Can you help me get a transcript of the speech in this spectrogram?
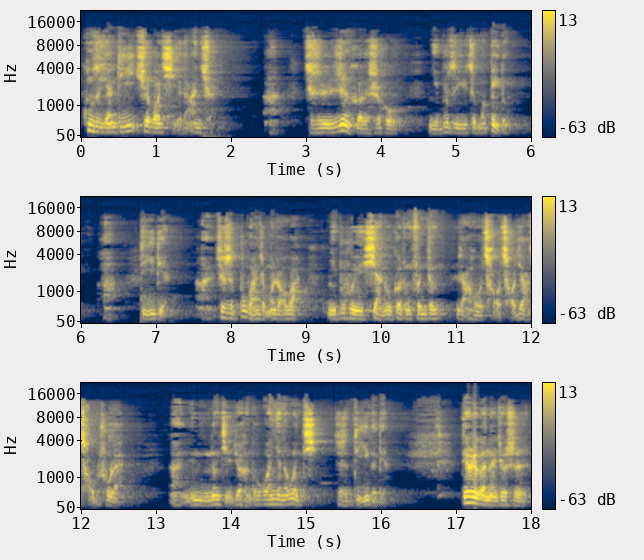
控制权第一，确保企业的安全，啊，就是任何的时候你不至于这么被动，啊，第一点啊，就是不管怎么着吧。你不会陷入各种纷争，然后吵吵架吵不出来，啊，你能解决很多关键的问题，这是第一个点。第二个呢，就是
